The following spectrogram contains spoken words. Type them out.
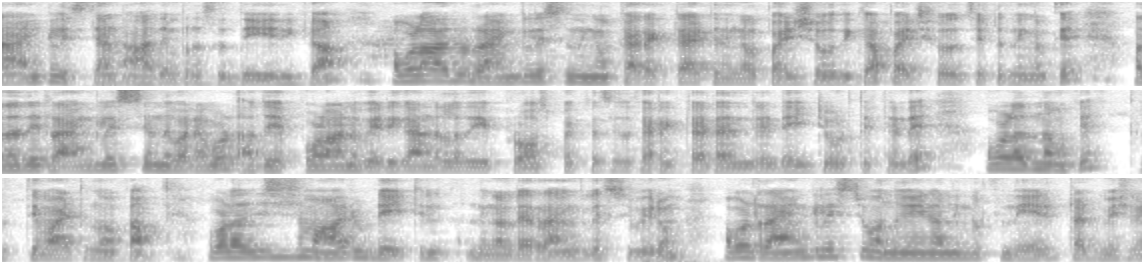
റാങ്ക് ലിസ്റ്റാണ് ആദ്യം പ്രസിദ്ധീകരിക്കുക. അപ്പോൾ ആ ഒരു റാങ്ക് ലിസ്റ്റ് നിങ്ങൾ കറക്റ്റായിട്ട് നിങ്ങൾ പരിശോധിക്കുക. പരിശോധിച്ചിട്ട് നിങ്ങൾക്ക് അതായത് റാങ്ക് ലിസ്റ്റ് എന്ന് പറയുമ്പോൾ അത് എപ്പോഴാണ് വരിക എന്നുള്ളത് ഈ പ്രോസ്പെക്ടസിൽ കറക്റ്റായിട്ട് അതിന്റെ ഡേറ്റ് കൊടുത്തിട്ടുണ്ട്. അപ്പോൾ അത് നമുക്ക് കൃത്യമായിട്ട് നോക്കാം. അപ്പോൾ അതിനുശേഷം ആ ഒരു ഡേറ്റിൽ നിങ്ങളുടെ റാങ്ക് ലിസ്റ്റ് വരും. അപ്പോൾ റാങ്ക് ലിസ്റ്റ് വന്നു കഴിഞ്ഞാൽ നിങ്ങൾക്ക് നേരിട്ട് അഡ്മിഷൻ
